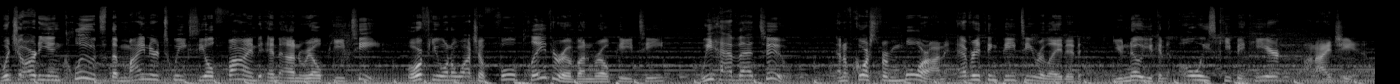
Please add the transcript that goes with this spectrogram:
which already includes the minor tweaks you'll find in Unreal PT. Or if you want to watch a full playthrough of Unreal PT, we have that too. And of course, for more on everything PT related, you know you can always keep it here on IGN.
